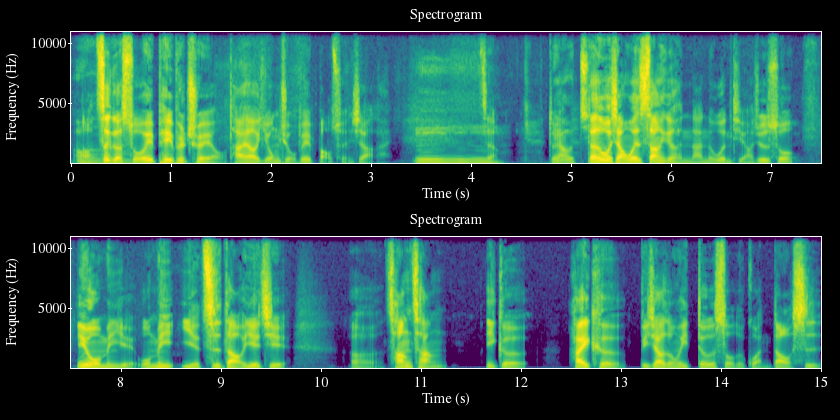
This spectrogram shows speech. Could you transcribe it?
哦，哦，这个所谓 paper trail，它要永久被保存下来。嗯，这样。但是我想问上一个很难的问题啊，就是说，因为我们也我们也知道业界，呃，常常。一个骇客比较容易得手的管道是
